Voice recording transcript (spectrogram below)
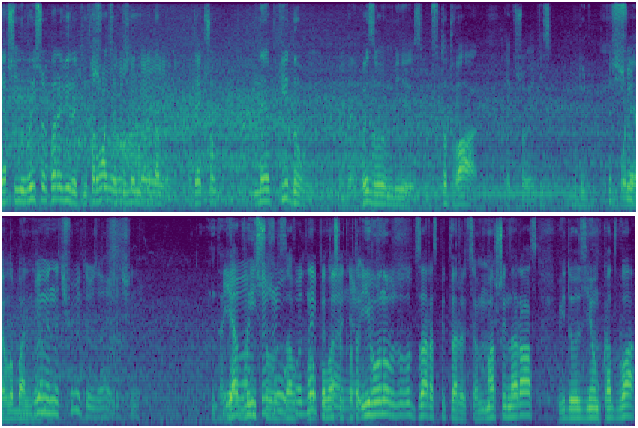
Я ж і вийшов перевірити інформацію, перевірити? От Якщо необхідно, буде, визовемо і 102, якщо якісь будуть Що, більш глобальні. Ви мене чуєте взагалі чи ні? Да, Я я вам вийшов кажу за одне по, по вашим питання. І воно от зараз підтверджується. Машина раз, відеозйомка два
